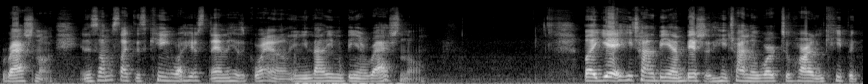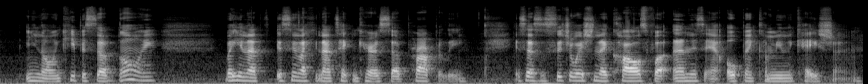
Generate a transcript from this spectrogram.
rational. And it's almost like this king right here standing his ground and you're not even being rational. But yet he's trying to be ambitious. He's trying to work too hard and keep it, you know, and keep himself going. But he not it seems like he's not taking care of himself properly. It says a situation that calls for honest and open communication.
